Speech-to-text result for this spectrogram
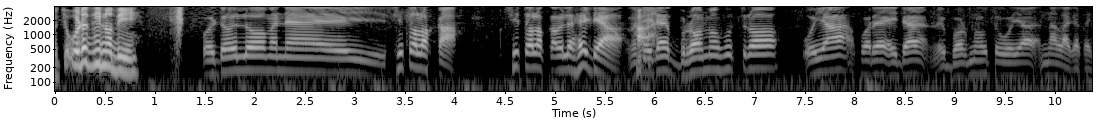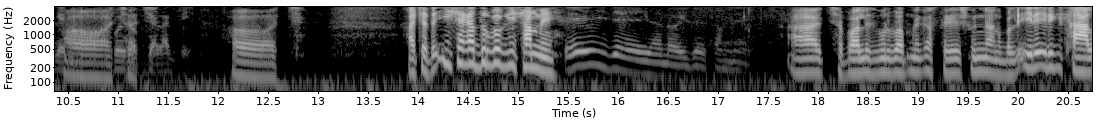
আচ্ছা ওটা কি নদী? ওইটা হইল মানে এই শীতলক্কা শীতলক্কা হইল হেইটা মানে হ্যাঁ। এটা ব্রহ্মপুত্র ওয়া পরে এটা ব্রহ্মপুত্র ওয়া না লাগা থাকে আচ্ছা, আচ্ছা। লাগবে। ও আচ্ছা। আচ্ছা তো ইশাখা দুর্গ কি সামনে? এই যে ওই যে সামনে। আচ্ছা পালিশ মুরবি আপনার কাছ থেকে শূন্য আন বলছে এটা এটা কি খাল?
